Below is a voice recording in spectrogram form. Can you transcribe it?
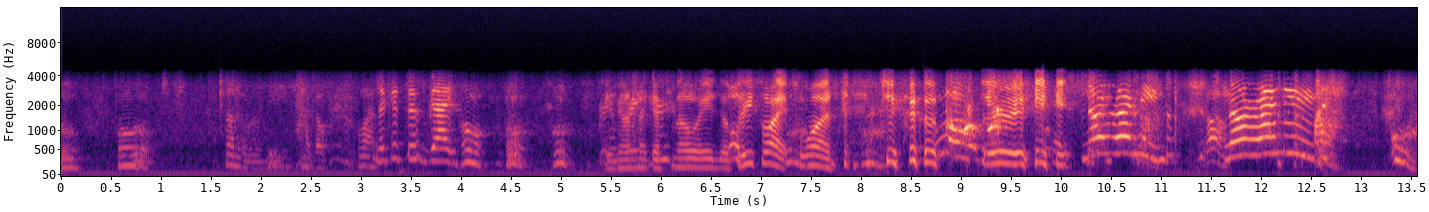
oh, oh. Look at this guy. Oh, oh, oh. He's gonna make a snow angel. Three swipes. One, two, three. No running. No running. Ah, ooh.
